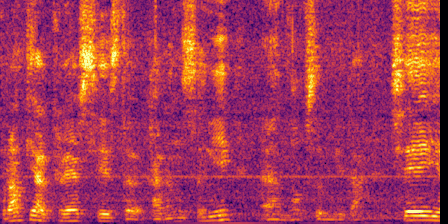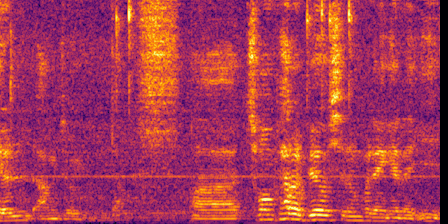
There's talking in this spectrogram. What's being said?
브라키알 크래프트 시스템 가능성이 어, 높습니다. 세열암종입니다. 아, 초음파를 배우시는 분에게는 이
